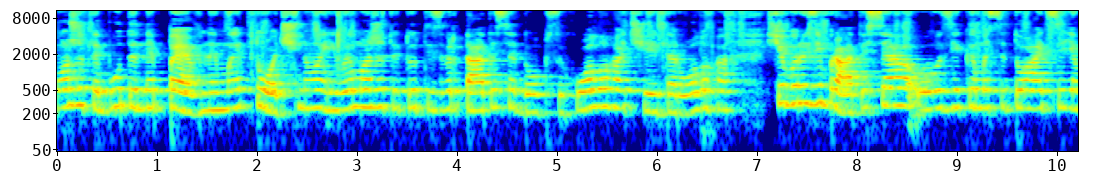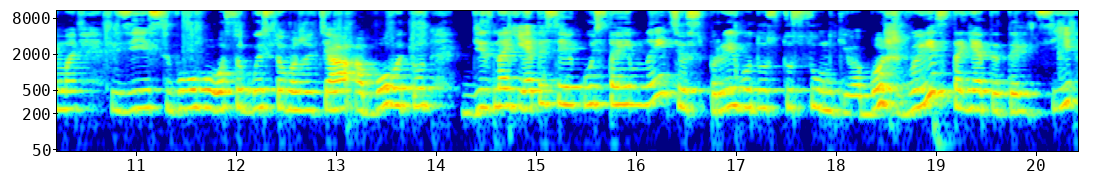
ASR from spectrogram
можете бути непевними точно, і ви можете тут і звертатися до психолога чи таролога, щоб розібратися з якимись ситуаціями зі свого особистого життя, або ви тут дізнаєтеся якусь таємницю з приводу стосунків, або ж ви стаєте тельці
